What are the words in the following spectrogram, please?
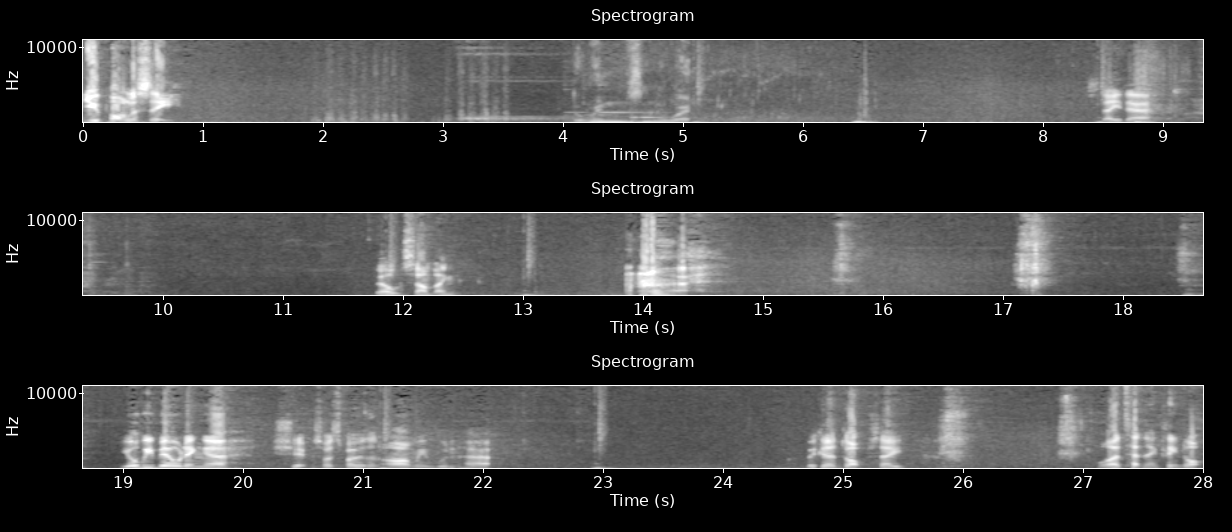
New policy. The wind's in the way. Stay there. Build something. You'll be building a ship, so I suppose an army wouldn't hurt. We can adopt a... Well, they're technically not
